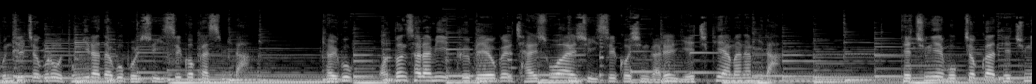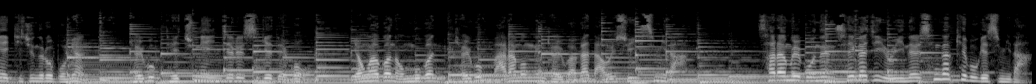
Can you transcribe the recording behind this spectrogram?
본질적으로 동일하다고 볼 수 있을 것 같습니다. 결국 어떤 사람이 그 배역을 잘 소화할 수 있을 것인가를 예측해야만 합니다. 대충의 목적과 대충의 기준으로 보면 결국 대충의 인재를 쓰게 되고 영화건 업무건 결국 말아먹는 결과가 나올 수 있습니다. 사람을 보는 세 가지 요인을 생각해 보겠습니다.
